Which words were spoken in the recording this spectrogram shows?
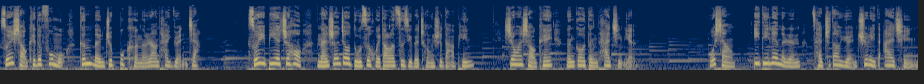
所以小 K 的父母根本就不可能让他远嫁，所以毕业之后，男生就独自回到了自己的城市打拼，希望小 K 能够等他几年。我想，异地恋的人才知道远距离的爱情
